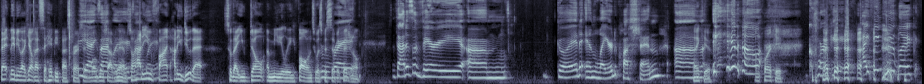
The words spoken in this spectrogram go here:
that they'd be like, "Yo, that's the hippie fest person." Yeah, We'll reach out exactly, them. So how do you find? How do you do that so that you don't immediately fall into a specific Right. pigeonhole? That is a very um, good and layered question. Um, Thank you. You know, I'm quirky. quirky. I think that like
